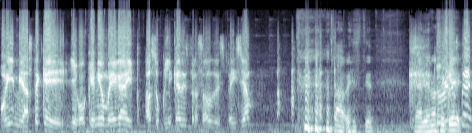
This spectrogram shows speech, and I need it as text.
oye, miraste que llegó Kenny Omega y toda su clica disfrazados de Space Jam. La bestia. Ya, ya no ¿Lo sé qué.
